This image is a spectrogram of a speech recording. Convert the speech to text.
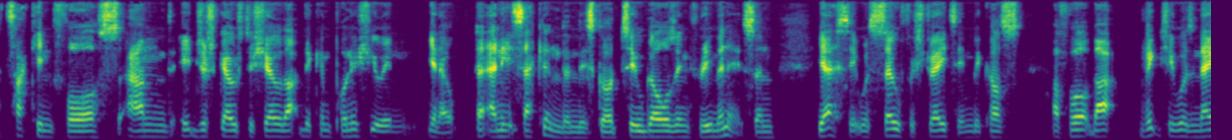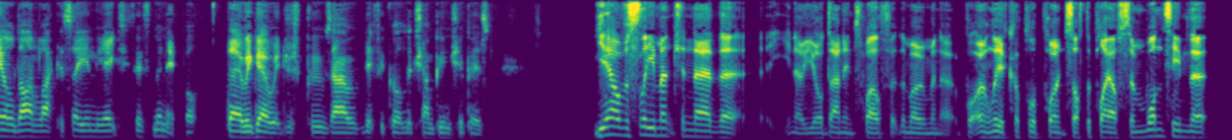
attacking force and it just goes to show that they can punish you in you know at any second and they scored two goals in three minutes and yes it was so frustrating because i thought that victory was nailed on like i say in the 85th minute but there we go it just proves how difficult the championship is Yeah, obviously you mentioned there that you know you're down in 12th at the moment, uh, but only a couple of points off the playoffs. And one team that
